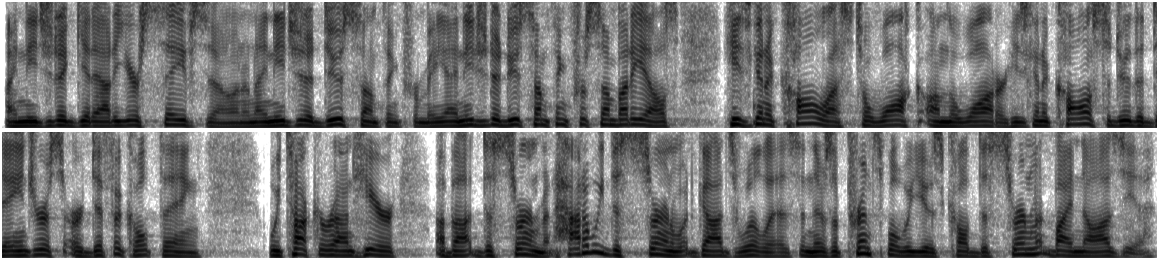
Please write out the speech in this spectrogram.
I need you to get out of your safe zone and I need you to do something for me. I need you to do something for somebody else. He's going to call us to walk on the water. He's going to call us to do the dangerous or difficult thing. We talk around here about discernment. How do we discern what God's will is? And there's a principle we use called discernment by nausea.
